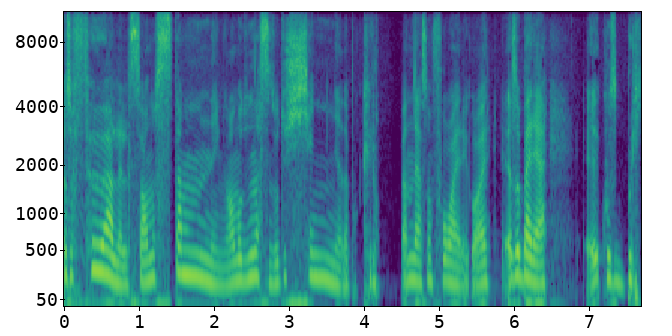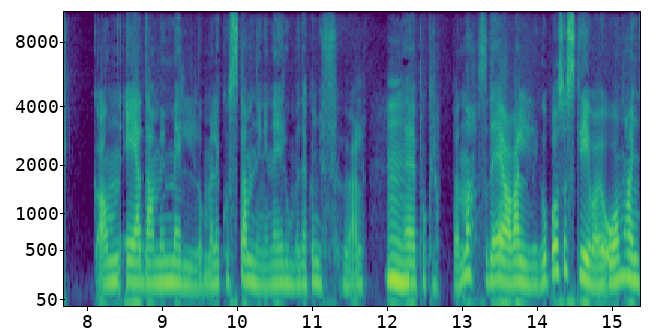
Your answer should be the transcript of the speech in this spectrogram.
Altså følelsene og stemningene, og du nesten så du kjenner det på kroppen, det som foregår. Altså bare eh, hvordan blikkene er dem imellom, eller hvordan stemningen er i rommet, det kan du føle mm. eh, på kroppen. da. Så det er hun veldig god på. Og så skriver hun jo om han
